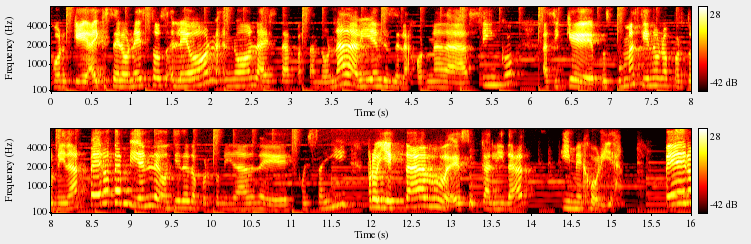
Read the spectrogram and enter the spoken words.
porque hay que ser honestos, León no la está pasando nada bien desde la jornada 5, así que pues Pumas tiene una oportunidad, pero también León tiene la oportunidad de pues ahí proyectar eh, su calidad y mejoría. Pero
